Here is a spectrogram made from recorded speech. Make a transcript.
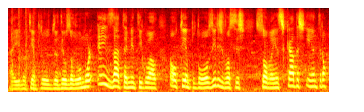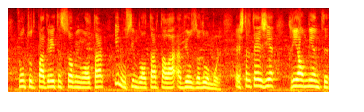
aí no templo da deusa do amor é exatamente igual ao templo do Osíris. Vocês sobem as escadas, entram, vão tudo para a direita, sobem o altar e no cimo do altar está lá a deusa do amor. A estratégia realmente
